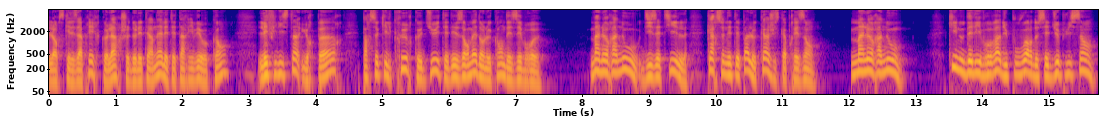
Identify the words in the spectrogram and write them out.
Lorsqu'ils apprirent que l'arche de l'Éternel était arrivée au camp, les Philistins eurent peur, parce qu'ils crurent que Dieu était désormais dans le camp des Hébreux. Malheur à nous, disaient-ils, car ce n'était pas le cas jusqu'à présent. Malheur à nous. Qui nous délivrera du pouvoir de ces dieux puissants?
